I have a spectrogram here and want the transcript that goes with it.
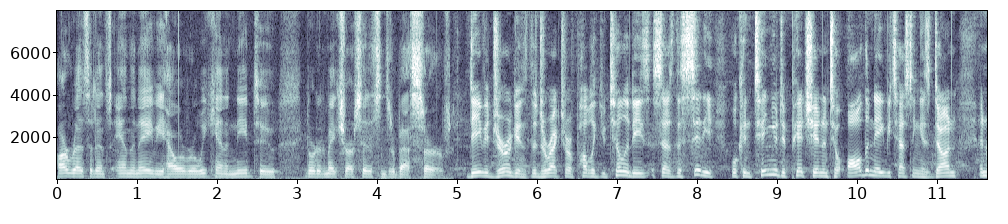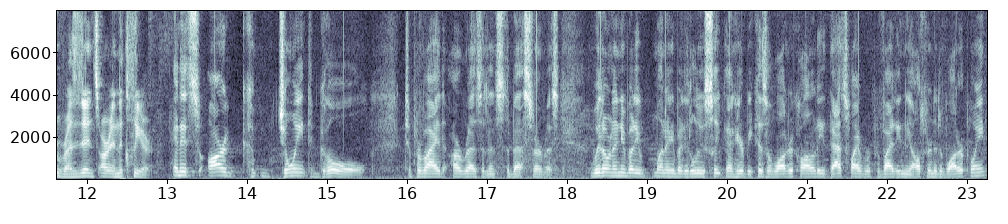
our residents and the Navy however we can and need to in order to make sure our citizens are best served. David Jurgens, the Director of Public Utilities, says the city will continue to pitch in until all the Navy testing is done and residents are in the clear. And it's our joint goal to provide our residents the best service. We don't anybody want anybody to lose sleep down here because of water quality. That's why we're providing the alternative water point,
